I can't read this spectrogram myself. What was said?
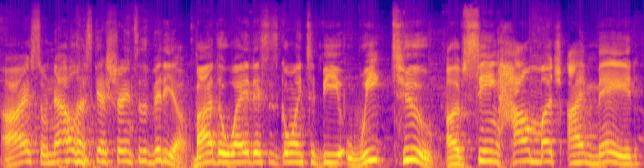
All right, so now let's get straight into the video. By the way, this is going to be week two of seeing how much I made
